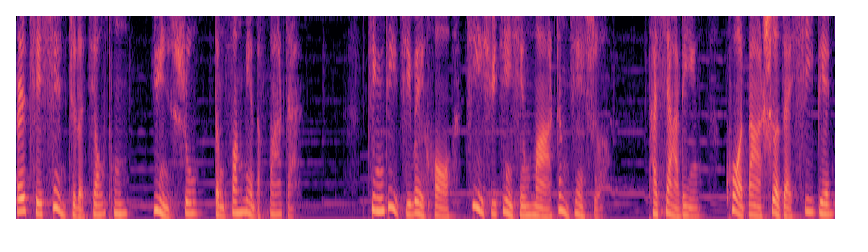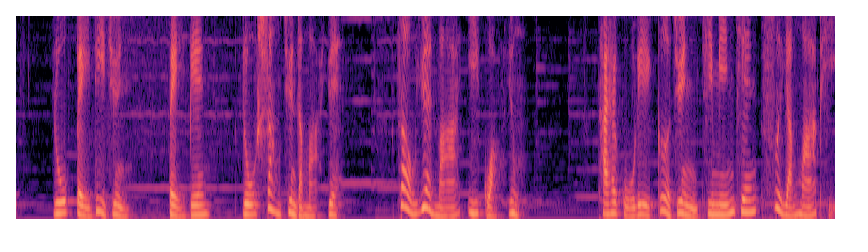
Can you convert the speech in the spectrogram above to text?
而且限制了交通运输等方面的发展。景帝即位后，继续进行马政建设，他下令扩大设在西边，如北地郡；北边，如上郡的马院。造院马以广用。他还鼓励各郡及民间饲养马匹。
